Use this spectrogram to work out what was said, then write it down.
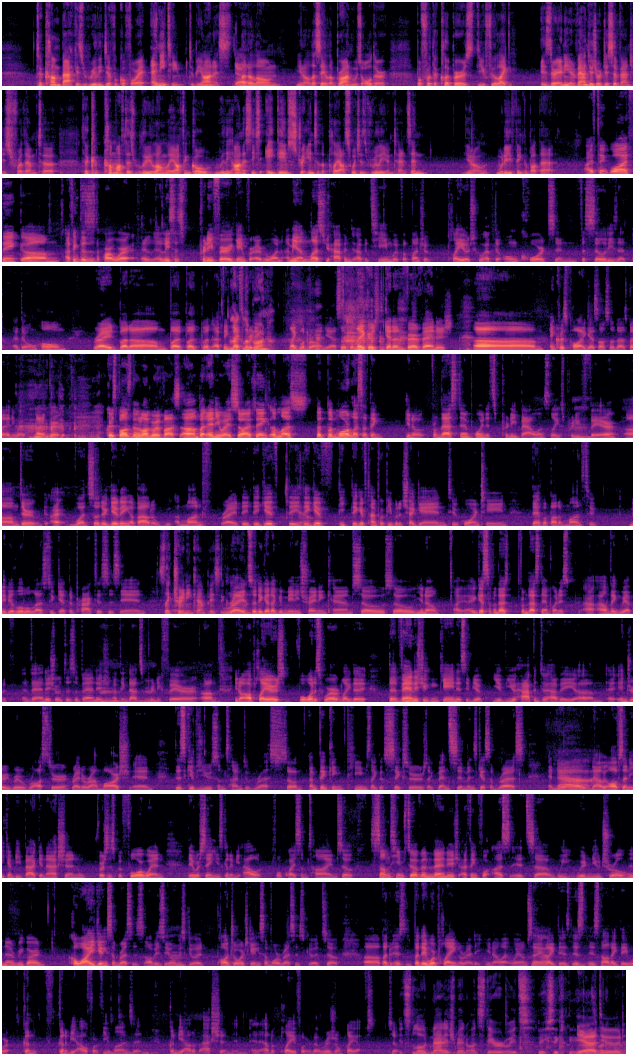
to come back is really difficult for any team, to be honest. Yeah. Let alone, you know, let's say LeBron, who's older. But for the Clippers, do you feel like is there any advantage or disadvantage for them to to c- come off this really long layoff and go really honestly eight games straight into the playoffs, which is really intense? And you know, what do you think about that? I think. Well, I think. Um, I think this is the part where at, at least it's pretty fair game for everyone. I mean, unless you happen to have a team with a bunch of players who have their own courts and facilities mm. at, at their own home, right? But um, but but but I think like LeBron, pretty, like LeBron, yeah. So the Lakers get an unfair advantage, um, and Chris Paul, I guess, also does. But anyway, I don't care. Chris Paul is no longer with us. Um, but anyway, so I think unless, but but more or less, I think you know, from that standpoint, it's pretty balanced. Like it's pretty mm. fair. Um, they're I, what? So they're giving about a, a month, right? They, they give they, yeah. they give they give time for people to check in to quarantine. They have about a month to maybe a little less to get the practices in. It's like training camp, basically. Right. And... So they got like a mini training camp. So so you know, I, I guess from that from that standpoint, is I, I, don't think we have an advantage or disadvantage. Mm. I think that's mm. pretty fair. Um, you know, our players, for what it's worth, like they the advantage you can gain is if you have, if you happen to have a um, an injury riddled roster right around March, and this gives you some time to rest. So I'm thinking teams like the Sixers, like Ben Simmons, get some rest, and now yeah. now all of a sudden he can be back in action versus before when they were saying he's going to be out for quite some time. So some teams do have an advantage. I think for us, it's uh, we we're neutral in that regard. Kawhi getting some rest is obviously mm. always good. Paul George getting some more rest is good. So, uh, but but they were playing already. You know what, what I'm saying? Yeah. Like it's, it's, it's, not like they were gonna gonna be out for a few months and gonna be out of action and, and out of play for the original playoffs. So it's load management on steroids, basically. Yeah, dude.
